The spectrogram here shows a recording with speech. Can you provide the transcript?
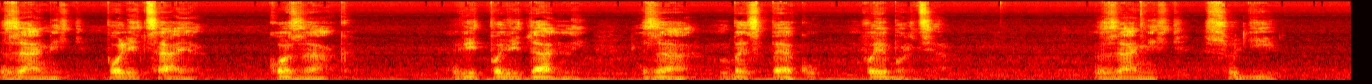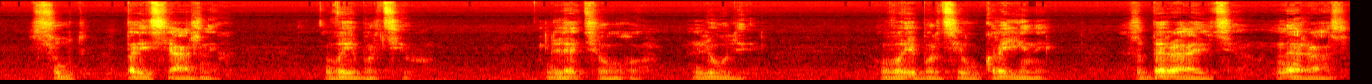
Замість поліцая козак відповідальний за безпеку виборця. Замість судді суд присяжних виборців. Для цього люди, виборці України, збираються не раз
